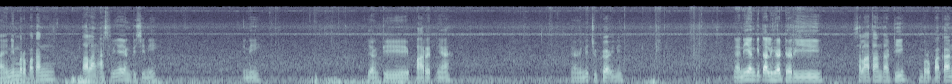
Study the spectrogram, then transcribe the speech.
Nah ini merupakan talang aslinya yang di sini. Ini yang di paritnya. Yang ini juga ini nah ini yang kita lihat dari selatan tadi merupakan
